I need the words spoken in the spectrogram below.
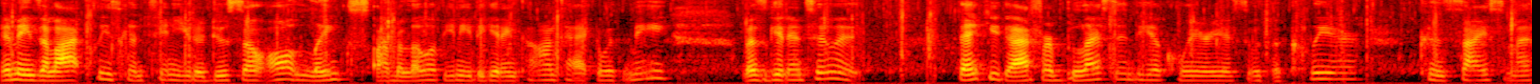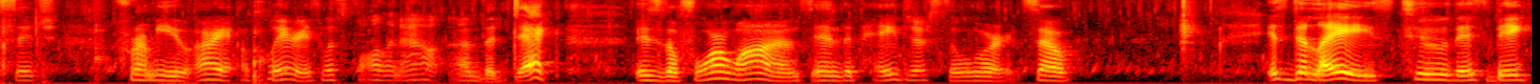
It means a lot. Please continue to do so. All links are below if you need to get in contact with me. Let's get into it. Thank you, God, for blessing the Aquarius with a clear, concise message from you. All right, Aquarius, what's falling out of the deck is the Four Wands and the Page of Swords. So, it's delays to this big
